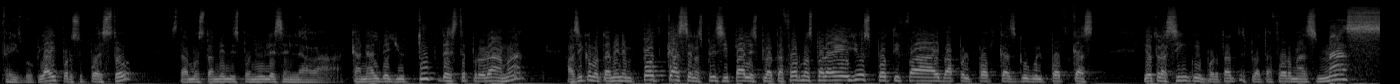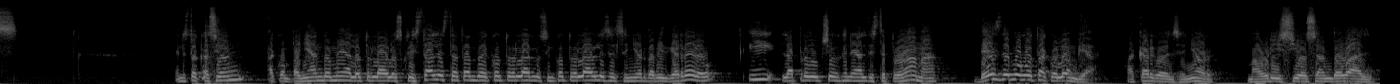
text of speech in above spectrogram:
Facebook Live, por supuesto. Estamos también disponibles en la canal de YouTube de este programa así como también en podcast en las principales plataformas para ellos, Spotify, Apple Podcast, Google Podcast y otras cinco importantes plataformas más. En esta ocasión, acompañándome al otro lado de los cristales, tratando de controlar los incontrolables, el señor David Guerrero y la producción general de este programa desde Bogotá, Colombia, a cargo del señor Mauricio Sandoval.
